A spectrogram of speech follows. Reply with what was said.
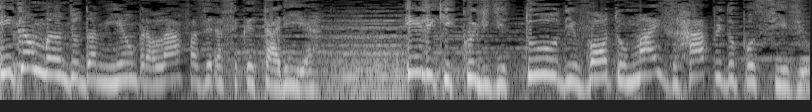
Então mande o Damião para lá fazer a secretaria. Ele que cuide de tudo e volta o mais rápido possível.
